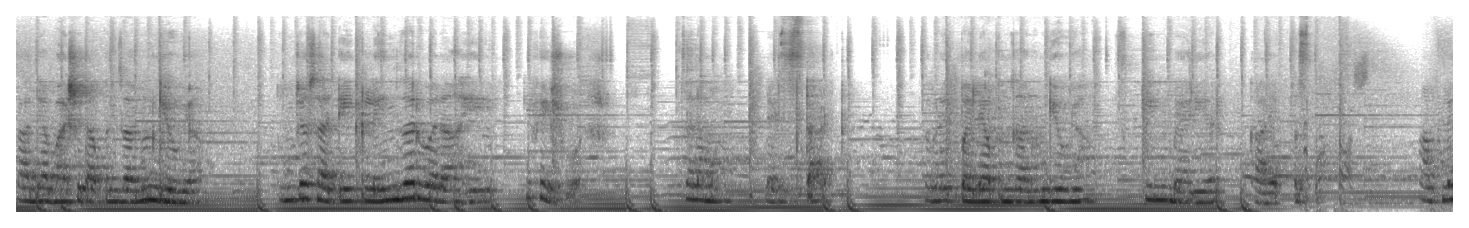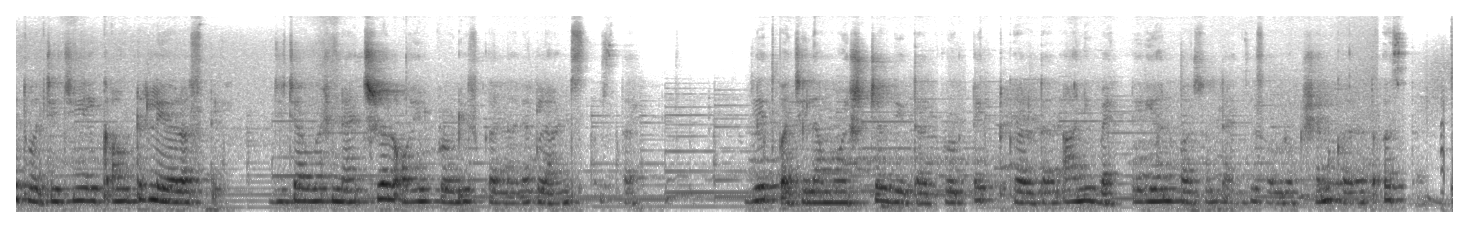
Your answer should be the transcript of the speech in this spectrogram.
साध्या भाषेत आपण जाणून घेऊया. तुमच्यासाठी क्लेन्झर बरं आहे की फेसवॉश? चला मग लेट स्टार्ट सगळ्यात पहिले आपण जाणून घेऊया स्किन बॅरियर काय असतं. आपल्या त्वचेची एक आउटर लेअर असते जिच्यावर नॅचरल ऑइल प्रोड्यूस करणाऱ्या ग्लांट्स जे त्वचेला मॉइश्चर देतात प्रोटेक्ट करतात आणि बॅक्टेरियांपासून त्यांचं संरक्षण करत असतात.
